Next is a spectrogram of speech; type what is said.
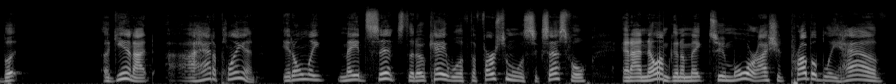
But again, I I had a plan. It only made sense that okay, well, if the first one was successful, and I know I'm going to make two more, I should probably have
